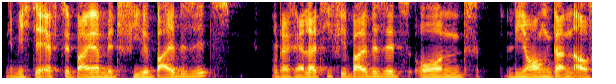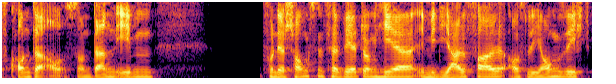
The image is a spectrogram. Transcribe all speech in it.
Nämlich der FC Bayern mit viel Ballbesitz oder relativ viel Ballbesitz und Lyon dann auf Konter aus. Und dann eben von der Chancenverwertung her im Idealfall aus Lyon-Sicht,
